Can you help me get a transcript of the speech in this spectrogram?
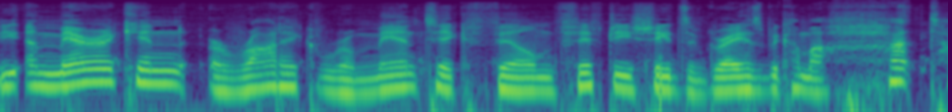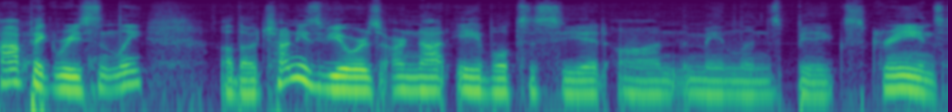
The American erotic romantic film Fifty Shades of Grey has become a hot topic recently, although Chinese viewers are not able to see it on the mainland's big screens.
